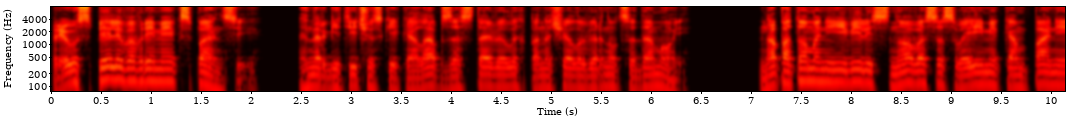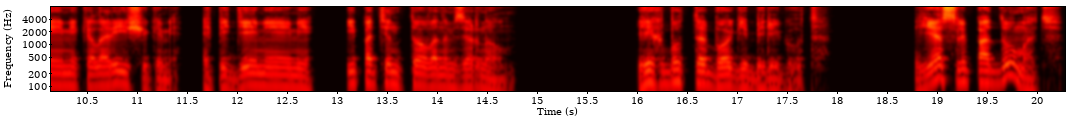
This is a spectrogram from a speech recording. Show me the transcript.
Преуспели во время экспансии. Энергетический коллапс заставил их поначалу вернуться домой. Но потом они явились снова со своими компаниями-калорийщиками, эпидемиями и патентованным зерном. Их будто боги берегут. Если подумать,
